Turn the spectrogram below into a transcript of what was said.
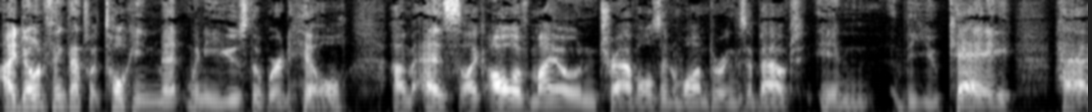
I don't think that's what Tolkien meant when he used the word hill. Um, as like all of my own travels and wanderings about in the UK ha-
